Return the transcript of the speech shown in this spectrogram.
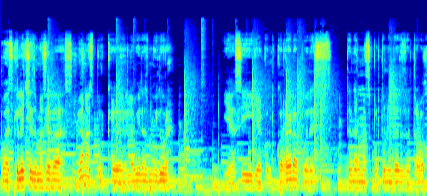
Pues que le eches demasiadas ganas porque la vida es muy dura y así ya con tu carrera puedes tener más oportunidades de trabajo.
